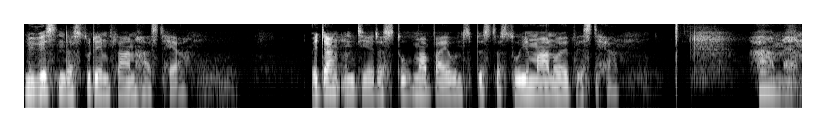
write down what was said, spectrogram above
Und wir wissen, dass du den Plan hast, Herr. Wir danken dir, dass du immer bei uns bist, dass du Emanuel bist, Herr. Amen.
